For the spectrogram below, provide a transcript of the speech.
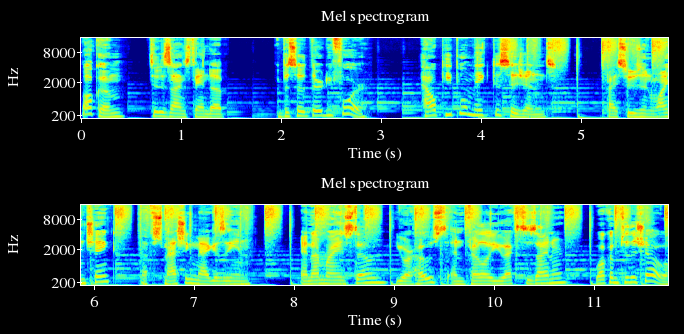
Welcome to Design Stand Up, episode 34 How People Make Decisions by Susan Weinschenk of Smashing Magazine. And I'm Ryan Stone, your host and fellow UX designer. Welcome to the show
